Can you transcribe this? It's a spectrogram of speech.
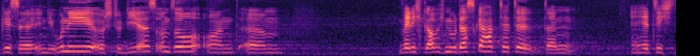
gehst du in die Uni, äh, studierst und so. Und ähm, wenn ich, glaube ich, nur das gehabt hätte, dann hätte ich,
